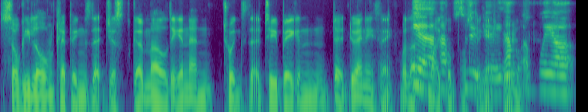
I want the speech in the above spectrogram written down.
soggy lawn clippings that just go moldy and then twigs that are too big and don't do anything. Well, that's yeah, my composting experience. And we are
